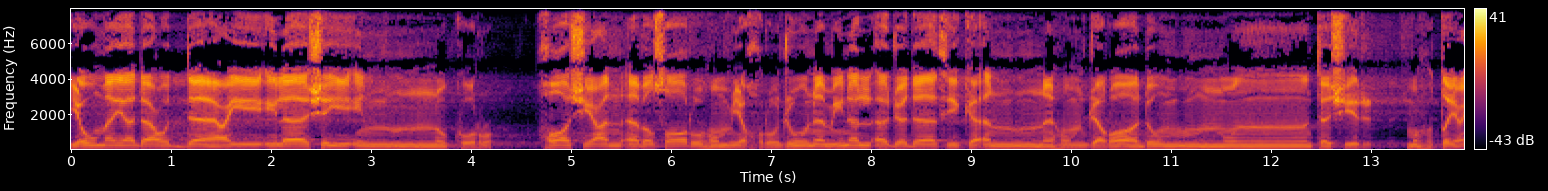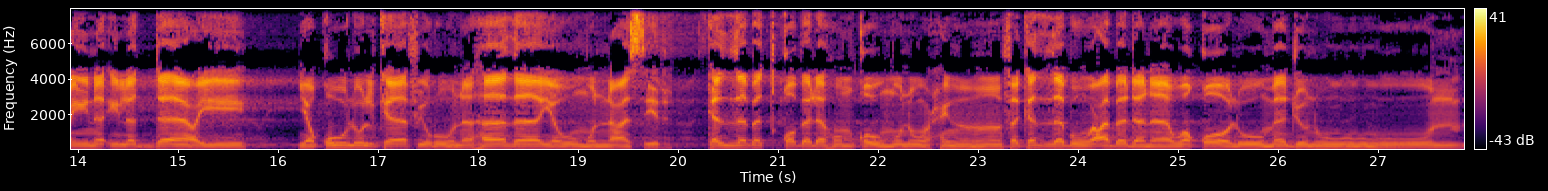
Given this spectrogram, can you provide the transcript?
يوم يدع الداعي إلى شيء نكر خاشعا أبصارهم يخرجون من الأجداث كأنهم جراد منتشر. مهطعين إلى الداعي. يقول الكافرون هذا يوم عسر كذبت قبلهم قوم نوح فكذبوا عبدنا وقالوا مجنون.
